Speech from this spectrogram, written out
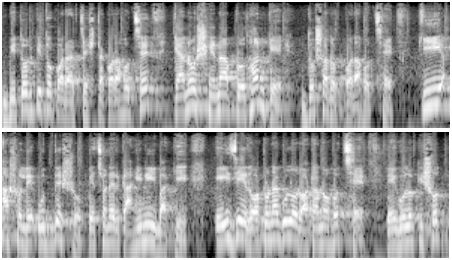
বিতর্কিত করার চেষ্টা করা হচ্ছে? কেন সেনা প্রধানকে দোষারোপ করা হচ্ছে? কি আসলে উদ্দেশ্য, পেছনের কাহিনী বা কি? এই যে রটনাগুলো রটানো হচ্ছে, এগুলো কি সত্য?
